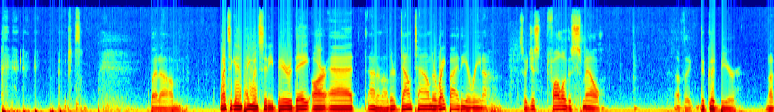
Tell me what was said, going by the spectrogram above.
but um, once again, Penguin City Beer, they are at, I don't know, they're downtown. They're right by the arena. So just follow the smell of the, the good beer. Not,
